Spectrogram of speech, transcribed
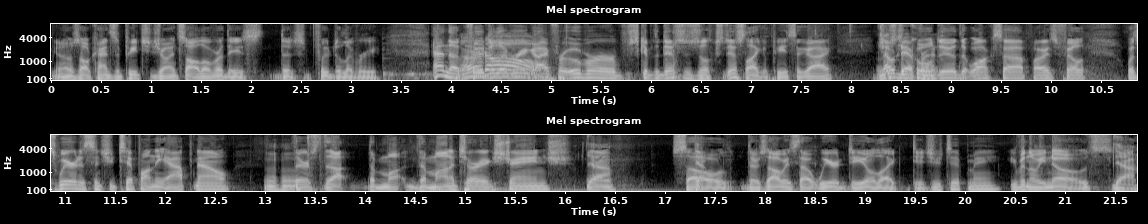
You know, there's all kinds of pizza joints all over these this food delivery, and the Not food delivery all. guy for Uber Skip the Dishes looks just like a pizza guy. No Just a cool dude that walks up. I always feel. What's weird is since you tip on the app now, Mm-hmm. there's the the the monetary exchange. Yeah. So there's always that weird deal like, did you tip me? Even though he knows, Yeah.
